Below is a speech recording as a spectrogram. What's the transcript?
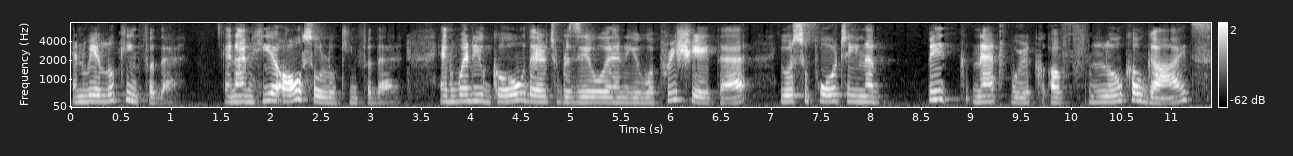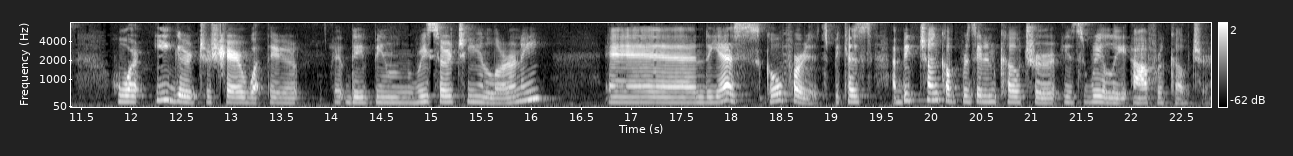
and we're looking for that. And I'm here also looking for that. And when you go there to Brazil and you appreciate that, you are supporting a big network of local guides who are eager to share what they're, they've been researching and learning. And yes, go for it because a big chunk of Brazilian culture is really Afro culture.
